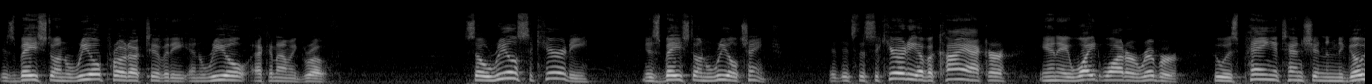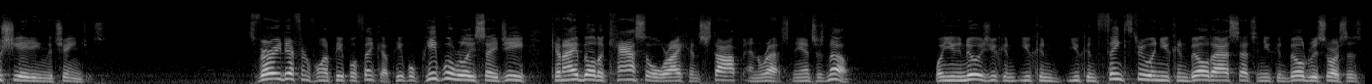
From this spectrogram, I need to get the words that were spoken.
is based on real productivity and real economic growth. So real security is based on real change. It's the security of a kayaker in a whitewater river who is paying attention and negotiating the changes. It's very different from what people think of. People, people really say, gee, can I build a castle where I can stop and rest? And the answer is no. What you can do is you can, you, can, you can think through and you can build assets and you can build resources.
